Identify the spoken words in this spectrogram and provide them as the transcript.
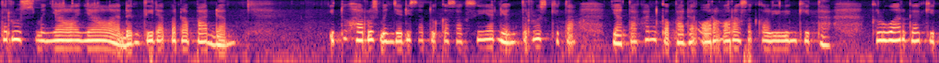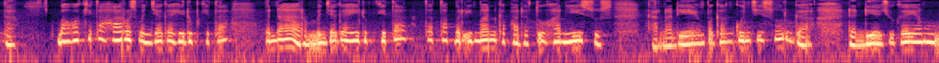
terus menyala-nyala dan tidak pernah padam itu harus menjadi satu kesaksian yang terus kita nyatakan kepada orang-orang sekeliling kita, keluarga kita, bahwa kita harus menjaga hidup kita benar, menjaga hidup kita tetap beriman kepada Tuhan Yesus, karena Dia yang pegang kunci surga, dan Dia juga yang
